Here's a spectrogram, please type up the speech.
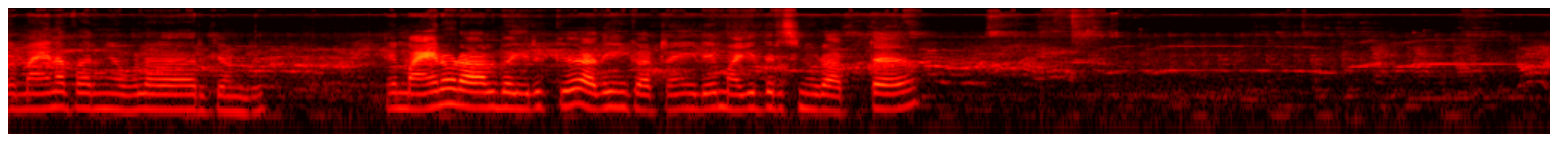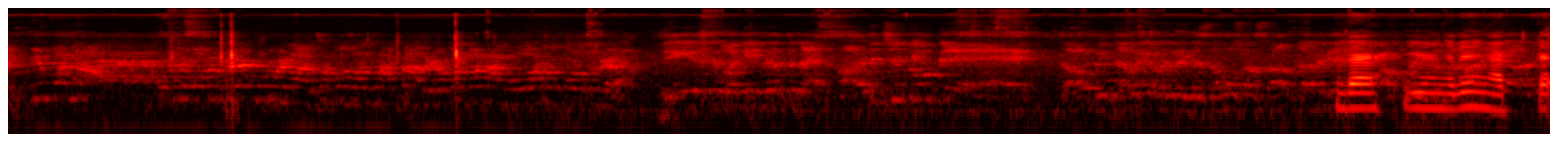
என் மயனை பாருங்க எவ்வளோ இருக்கேன் என் மயனோட ஆல்பம் இருக்குது அதையும் காட்டுறேன். இதே மகிதர்ஷினியோட அத்தை. இந்த இவங்க தான் எங்கள் அத்தை.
